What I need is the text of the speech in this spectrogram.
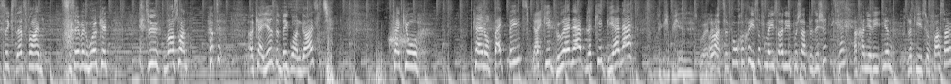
six, that's fine. Seven, work it. Two, last one. Hip it. Okay, here's the big one, guys. Take your can of baked beans. Blikkie buena, blikkie biena. Alright, so kom gou hierso vir my hierso in die push-up position. Okay. Dan gaan jy die een blikkie hierso vashou.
